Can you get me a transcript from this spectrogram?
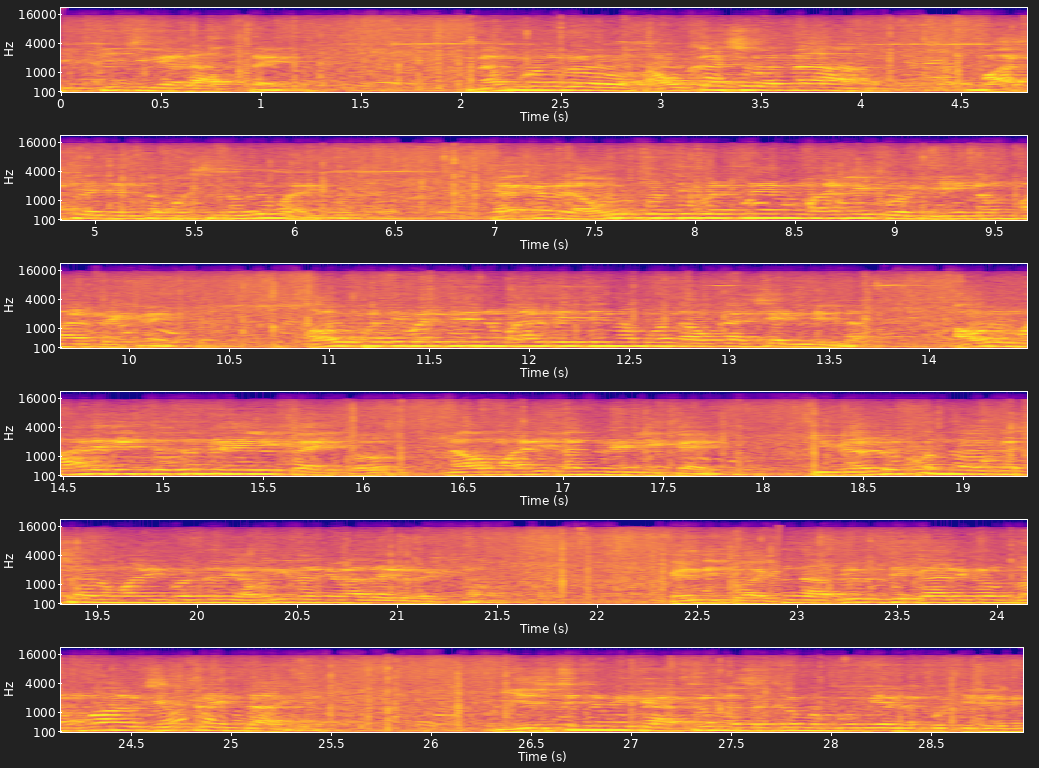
ಇತ್ತೀಚೆಗೆ ಅದು ಆಗ್ತಾ ಇದೆ. ನಮಗೊಂದು ಅವಕಾಶವನ್ನ ಭಾರತೀಯ ಜನತಾ ಪಕ್ಷದವರೇ ಮಾಡಿಕೊಡ್ತಾರೆ ಯಾಕಂದ್ರೆ ಅವರು ಪ್ರತಿಭಟನೆಯನ್ನು ಮಾಡ್ಲಿಕ್ಕೆ ಹೋಗಿ ನಮ್ಗೆ ಮಾಡ್ಬೇಕಾಯ್ತು. ಅವ್ರು ಪ್ರತಿಭಟನೆಯನ್ನು ಮಾಡದಿದ್ದು ನಮಗೊಂದು ಅವಕಾಶ ಇರಲಿಲ್ಲ. ಅವ್ರು ಮಾಡದಿದ್ದದನ್ನು ಹೇಳಿಕ್ಕಾಯ್ತು ನಾವು ಮಾಡಿದ್ದನ್ನು ಹೇಳಿಕ್ಕಾಯ್ತು ಇವೆರಡಕ್ಕೊಂದು ಅವಕಾಶವನ್ನು ಮಾಡಿಕೊಟ್ಟರೆ ಅವರಿಗೆ ಧನ್ಯವಾದ ಇರಬೇಕು ನಾವು. ಖಂಡಿತವಾಗಿ ಅಭಿವೃದ್ಧಿ ಕಾರ್ಯಕ್ರಮ ಬ್ರಹ್ಮಾಂಡ ಕ್ಷೇತ್ರ ಇದ್ದಾಗೆ ಎಷ್ಟು ಜನಕ್ಕೆ ಅಕ್ರಮ ಸಕ್ರಮ ಭೂಮಿಯನ್ನು ಕೊಟ್ಟಿದ್ದೇವೆ,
